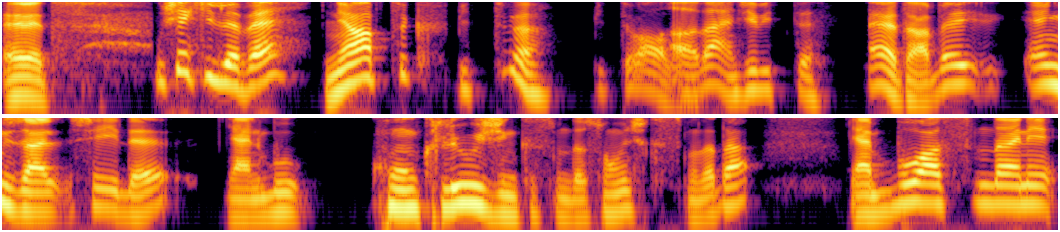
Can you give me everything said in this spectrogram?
Evet. Bu şekilde be. Ne yaptık? Bitti mi? Bitti vallahi. Aa, bence bitti. Evet abi en güzel şey de yani bu conclusion kısmında sonuç kısmında da yani bu aslında hani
